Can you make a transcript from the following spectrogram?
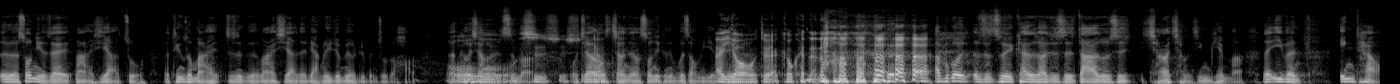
呃 Sony 有在马来西亚做，那听说马来就是个马来西亚的良率就没有日本做的好，那可想而知嘛。Oh, 是是是。我这样讲讲，Sony 可能不会找我们业配。哎呦，对，有可能啊。啊，不过呃所以看得出来就是大家都是想要抢晶片嘛。那 even Intel。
